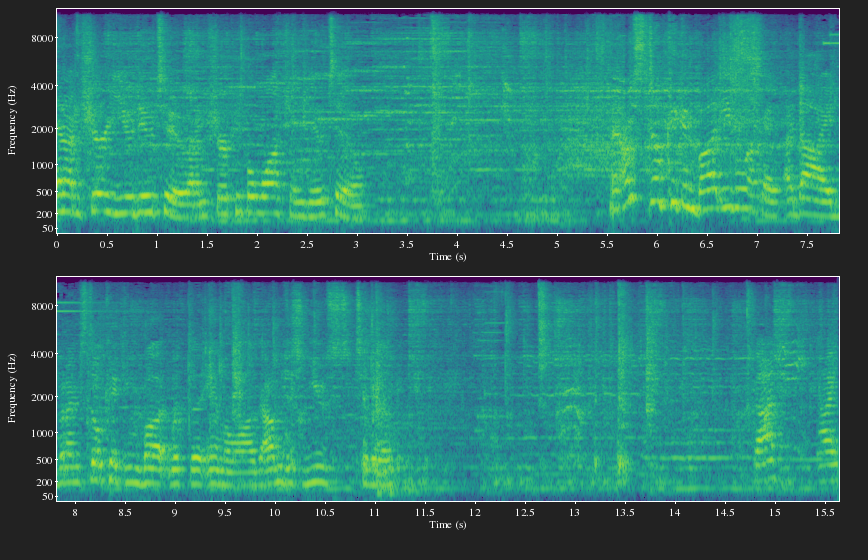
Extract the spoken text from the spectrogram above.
and I'm sure you do too, and I'm sure people watching do too. And I'm still kicking butt, even okay, I died, but I'm still kicking butt with the analog. I'm just used to the. Gosh, I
